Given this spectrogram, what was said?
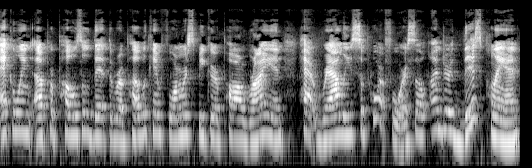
echoing a proposal that the Republican former Speaker Paul Ryan had rallied support for. So, under this plan,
